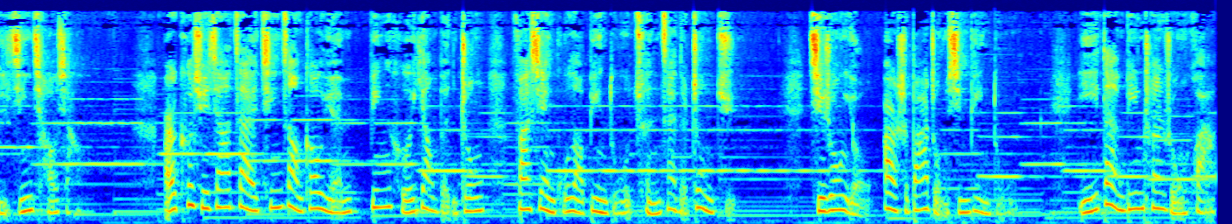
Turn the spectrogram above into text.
已经敲响。而科学家在青藏高原冰河样本中发现古老病毒存在的证据，其中有二十八种新病毒。一旦冰川融化，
